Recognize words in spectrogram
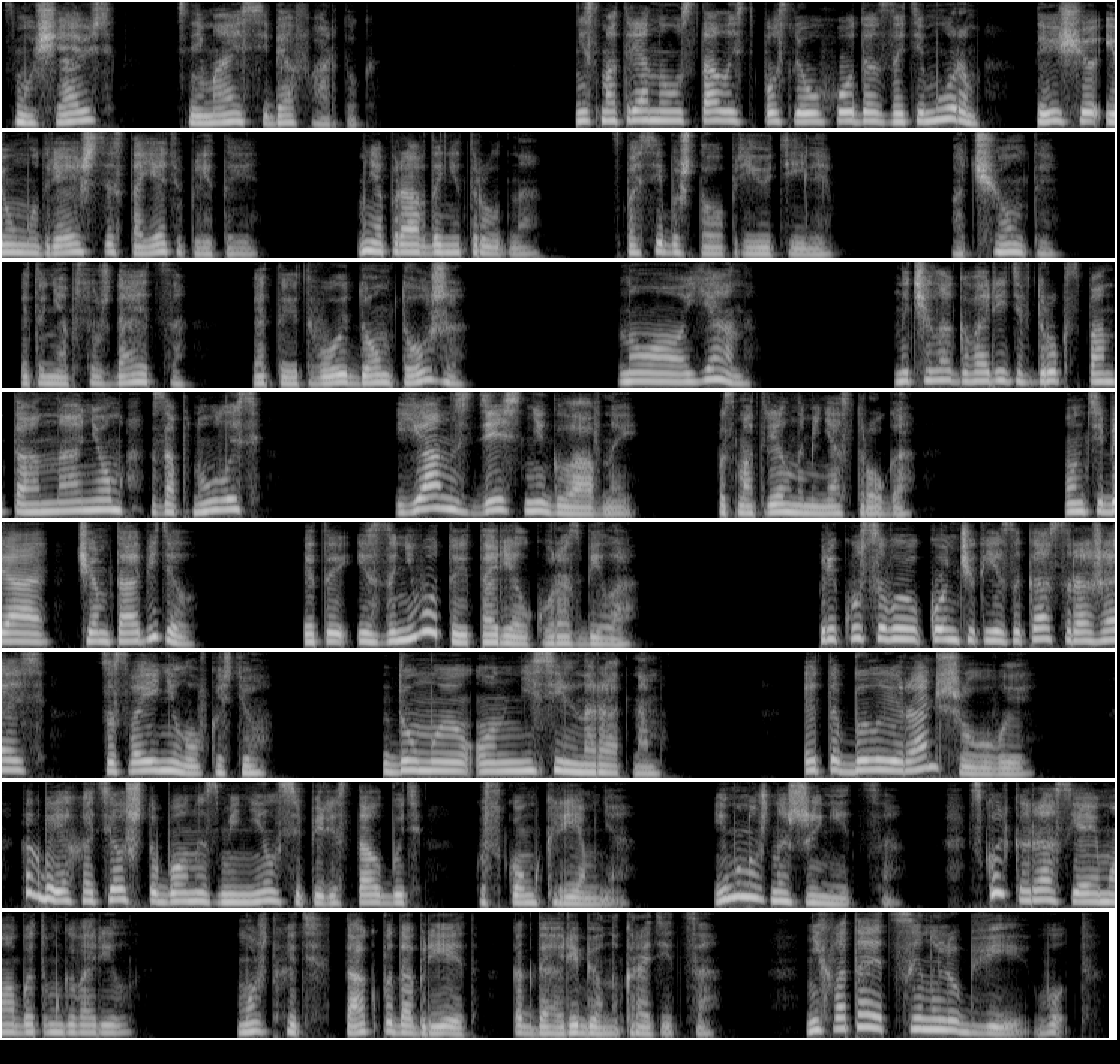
Смущаюсь, снимая с себя фартук. Несмотря на усталость после ухода за Тимуром, ты еще и умудряешься стоять у плиты. Мне правда не трудно. Спасибо, что приютили. О чем ты? Это не обсуждается. Это и твой дом тоже. Но, Ян, начала говорить вдруг спонтанно о нем, запнулась. Ян здесь не главный. Посмотрел на меня строго. Он тебя чем-то обидел? Это из-за него ты тарелку разбила?» Прикусываю кончик языка, сражаясь со своей неловкостью. Думаю, он не сильно рад нам. Это было и раньше, увы. Как бы я хотел, чтобы он изменился, перестал быть куском кремня. Ему нужно жениться. Сколько раз я ему об этом говорил? Может, хоть так подобреет, когда ребенок родится. Не хватает сыну любви, вот.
